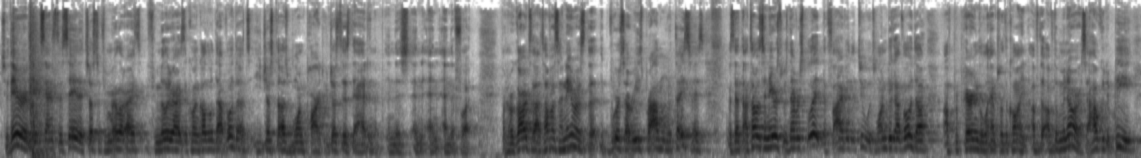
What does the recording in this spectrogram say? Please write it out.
So there it makes sense to say that just to familiarize, familiarize the Kohen Gadol with the avoda, he just does one part. He just does the head and, the, and, this, and, and, and the foot. But in regard to the Atavas Haneras, the, the Gvuras Ari's problem with Taisvis is that the Atavas Haneras was never split. The five and the two was one big avoda of preparing the lamps of the coin, of the, of the menorah. So how could it be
